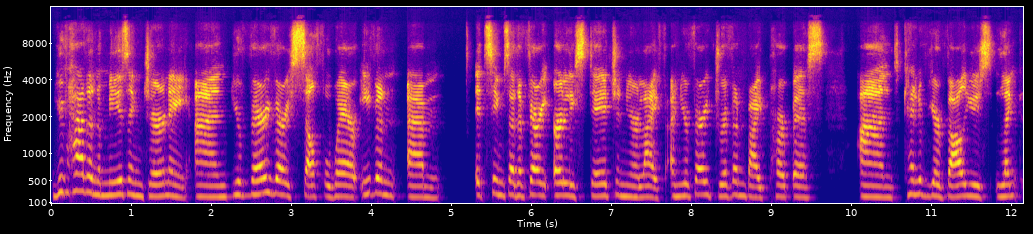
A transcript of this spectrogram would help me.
you've had an amazing journey and you're very very self-aware. Even um, it seems at a very early stage in your life, and you're very driven by purpose and kind of your values linked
